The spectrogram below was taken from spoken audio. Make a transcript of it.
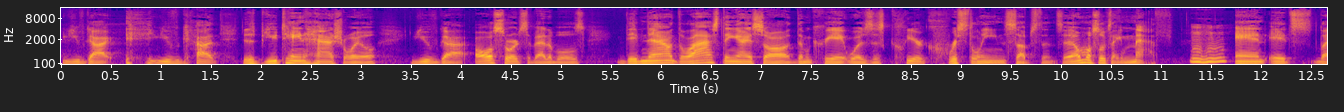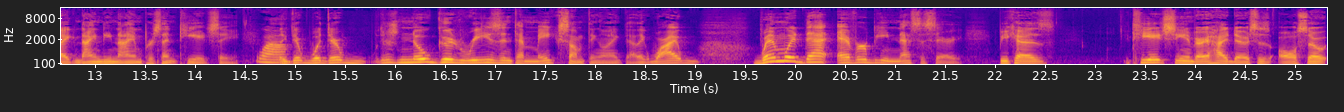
You've got you've got this butane hash oil. You've got all sorts of edibles. They've now the last thing I saw them create was this clear crystalline substance. It almost looks like meth, mm-hmm. and it's like ninety nine percent THC. Wow. Like there, would there, there's no good reason to make something like that. Like why? When would that ever be necessary? Because THC in very high doses also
